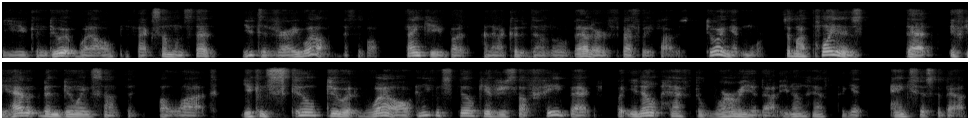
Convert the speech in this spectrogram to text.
You can do it well. In fact, someone said you did very well. I said, well, thank you, but I know I could have done a little better, especially if I was doing it more. So my point is that if you haven't been doing something a lot, you can still do it well and you can still give yourself feedback, but you don't have to worry about it. You don't have to get anxious about it.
